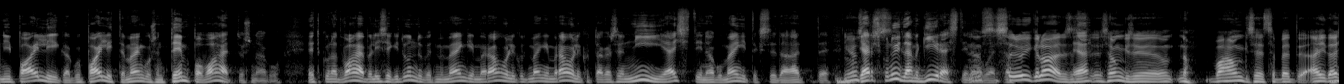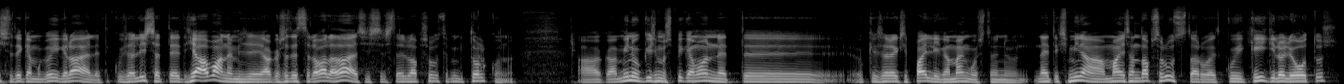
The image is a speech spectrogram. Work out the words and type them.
nii palliga kui pallite mängus on tempovahetus nagu, et kui nad vahepeal isegi tundub, et me mängime rahulikult, mängime rahulikult, aga see on nii hästi nagu mängitakse seda, et just, järsku nüüd lähme kiiresti just, nagu. see õigel ajal, see ongi see noh, vahe ongi see, et sa pead häid asju tegema ka õigel ajal, et kui sa lihtsalt teed hea avanemise, aga sa teed selle valel ajal, siis sellest ei ole absoluutselt mingit tolku noh. Aga minu küsimus pigem on, et okei okay,, sa rääkisid palliga mängust onju, näiteks mina, ma ei saanud absoluutselt aru, et kui kõigil oli ootus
